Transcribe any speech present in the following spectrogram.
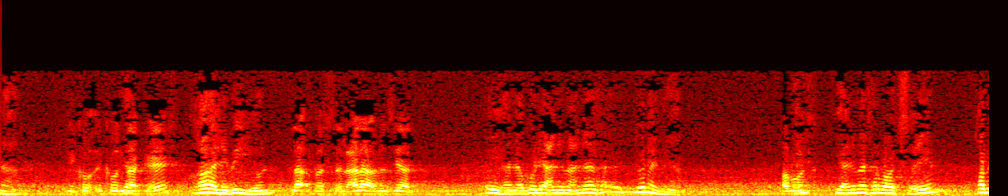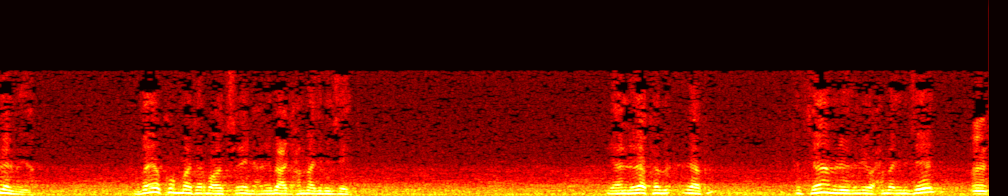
نعم. يكون ذاك إيش؟ غالبي. لا بس العلاء بن زياد. اي أنا أقول يعني معناه دون المئة. يعني مات 94 قبل المئة. ما يكون مات 94 يعني بعد حماد بن زيد. لأن ذاك ذاك في الثامنة اللي هو حماد بن زيد إيه؟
